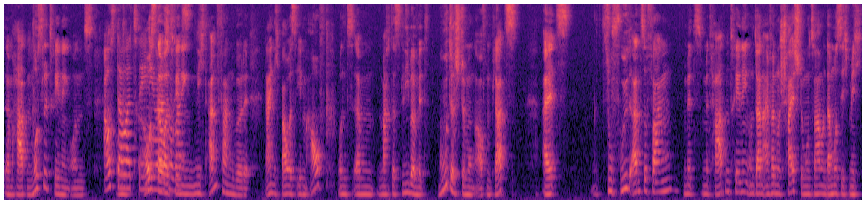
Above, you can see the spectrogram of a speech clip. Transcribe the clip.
ähm, harten Muskeltraining und Ausdauertraining, Ausdauertraining nicht anfangen würde. Nein, ich baue es eben auf und ähm, mache das lieber mit guter Stimmung auf dem Platz, als zu früh anzufangen mit, mit hartem Training und dann einfach nur Scheißstimmung zu haben und da muss ich mich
